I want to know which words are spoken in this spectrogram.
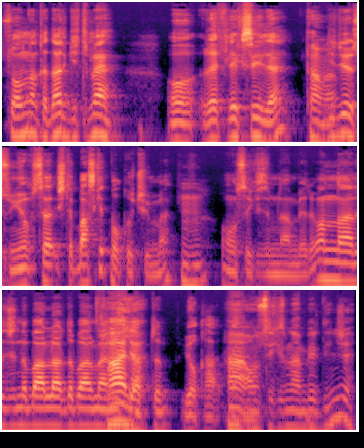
sonuna kadar gitme o refleksiyle Tamam. gidiyorsun. Yoksa işte basketbol koçuyum ben Hı hı. 18'imden beri. Onun haricinde barlarda barmenlik Hala? yaptım. Yok ha. Ha 18'imden bir deyince.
